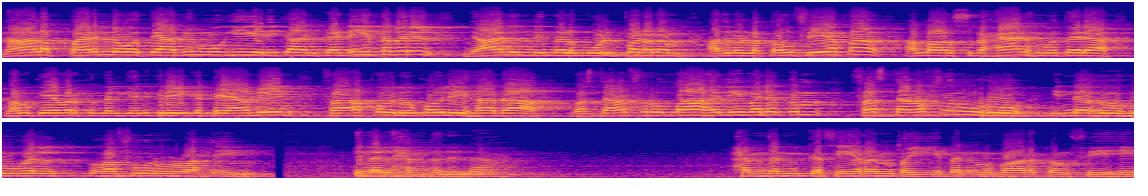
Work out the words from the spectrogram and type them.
നാളെ പരലോകത്തെ അഭിമുഖീകരിക്കാൻ കഴിയുന്നവരിൽ ഞാനും നിങ്ങളും ഉൾപ്പെടണം. അതിനുള്ള തൗഫീഖ് അള്ളാഹു സുബ്ഹാനഹു വ തആല നമുക്ക് ഏവർക്കും നൽകി അനുഗ്രഹിക്കട്ടെ. ആമീൻ. ഫഅഖൂലു ഖൗലി ഹാദാ. വസ്തഗ്ഫിറുല്ലാഹ ലി വലക്കും ഫസ്തഗ്ഫിറുഹു ഇന്നഹു ഹുവൽ ഗഫൂറുർ റഹീം ഇന്നൽ ഹംദുലില്ലാഹ് ഹംദൻ കസീറൻ طيبا മുബാറകൻ ഫീഹി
